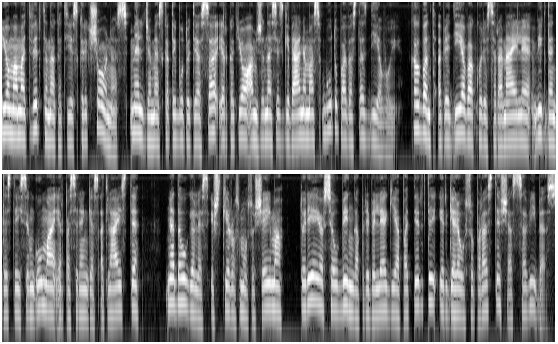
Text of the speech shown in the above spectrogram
Jo mama tvirtina, kad jis krikščionis, meldžiamės, kad tai būtų tiesa ir kad jo amžinasis gyvenimas būtų pavestas Dievui. Kalbant apie Dievą, kuris yra meilė, vykdantis teisingumą ir pasirengęs atleisti, Nedaugelis, išskyrus mūsų šeimą, turėjo siaubingą privilegiją patirti ir geriau suprasti šias savybės.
